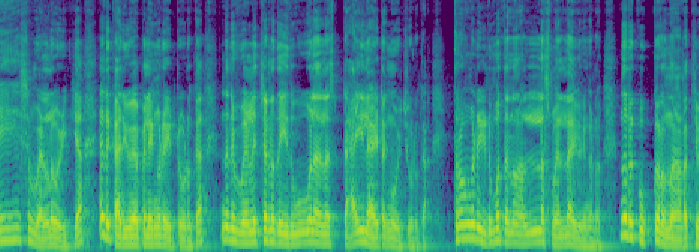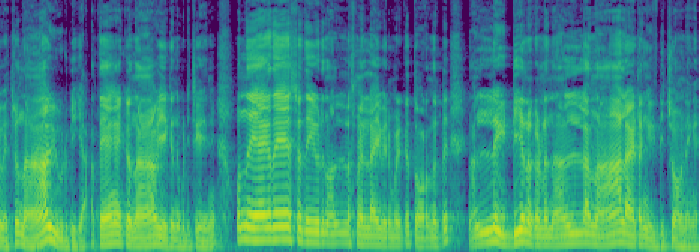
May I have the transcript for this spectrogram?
ലേശം വെള്ളം ഒഴിക്കുക. എന്നിട്ട് കരിവേപ്പിലയും കൂടെ ഇട്ട് കൊടുക്കുക. എന്നിട്ട് വെളിച്ചെണ്ണ ഇതുപോലെ നല്ല സ്റ്റൈലായിട്ട് അങ്ങ് ഒഴിച്ചു കൊടുക്കുക. ഇത്രയും കൂടെ ഇടുമ്പോൾ തന്നെ നല്ല സ്മെല്ലായി വരും കേട്ടോ. എന്നിട്ട് കുക്കർ ഒന്ന് അടച്ച് വെച്ച് ഒന്ന് ആവി പിടിപ്പിക്കുക. ആ തേങ്ങയ്ക്ക് ഒന്ന് ആവിയൊക്കെ ഒന്ന് പിടിച്ച് കഴിഞ്ഞ് ഒന്ന് ഏകദേശം ദേ ഒരു നല്ല സ്മെല്ലായി വരുമ്പോഴേക്ക് തുറന്നിട്ട് നല്ല ഇടിയനൊക്കെ ഉണ്ട് നല്ല നാലായിട്ട് അങ്ങ് ഇടിച്ചു അവനങ്ങ്.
